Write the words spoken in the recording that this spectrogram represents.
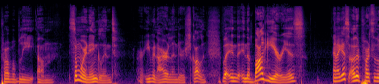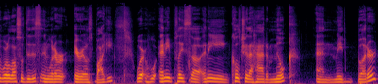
probably um, somewhere in England or even Ireland or Scotland, but in the in the boggy areas, and I guess other parts of the world also did this in whatever area was boggy, where who, any place, uh, any culture that had milk and made butter,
